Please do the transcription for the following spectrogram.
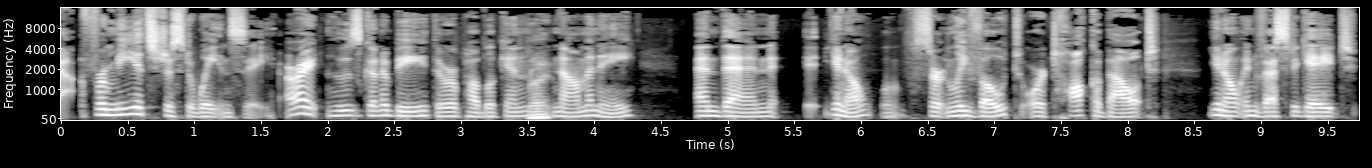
uh, for me, it's just a wait and see. All right, who's going to be the Republican Right. nominee? And then, you know, certainly vote or talk about, you know, investigate,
